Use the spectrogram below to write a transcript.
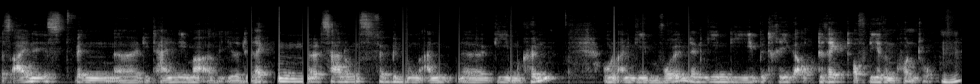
Das eine ist, wenn äh, die Teilnehmer also ihre direkten äh, Zahlungsverbindungen angeben können und angeben wollen, dann gehen die Beträge auch direkt auf deren Konto. Mhm.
